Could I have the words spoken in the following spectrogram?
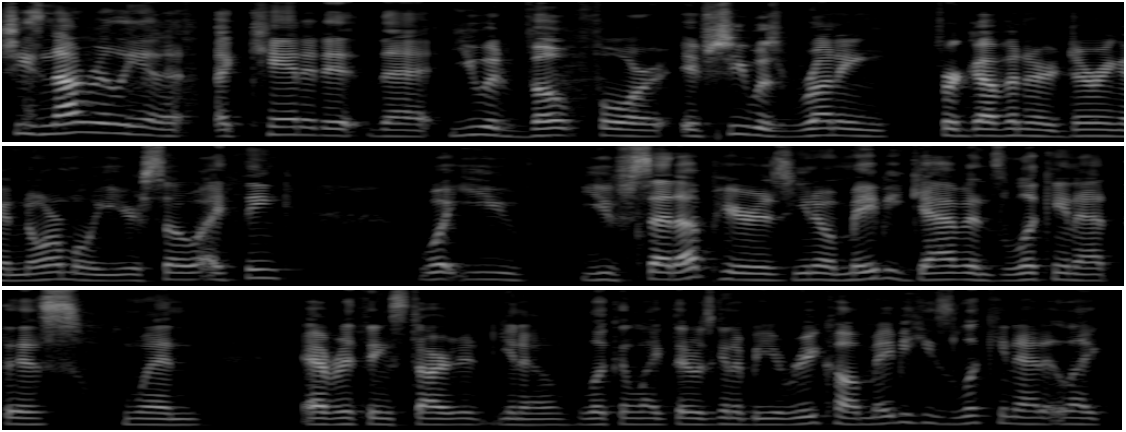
she's not really a, a candidate that you would vote for if she was running for governor during a normal year. So i think what you've you've set up here is you know maybe gavin's looking at this when everything started, you know, looking like there was going to be a recall. Maybe he's looking at it like,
